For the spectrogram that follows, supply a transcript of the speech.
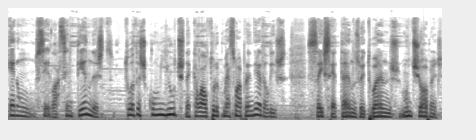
eram, sei lá, centenas, de- todas com miúdos, naquela altura começam a aprender, ali os 6, 7 anos, 8 anos, muito jovens.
